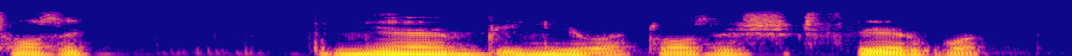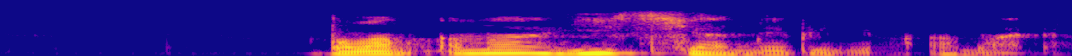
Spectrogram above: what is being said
تۆزێک دنیایان بینیوە تۆزێک شت فێر بوون بەڵام ئەمە هیچیان نەبینیوە ئەمانە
